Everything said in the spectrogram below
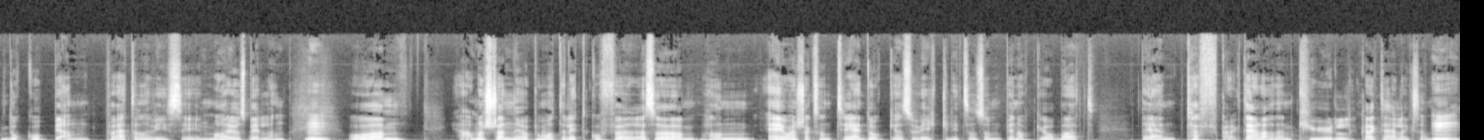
dukke opp igjen på et eller annet vis i Mario-spillene. Mm. Og um, ja, man skjønner jo på en måte litt hvorfor. Altså, han er jo en slags sånn tredukke som virker litt sånn som Pinocchio, bare at det er en tøff karakter, da. Det er en kul karakter, liksom. Mm.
